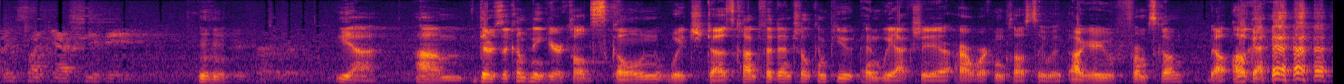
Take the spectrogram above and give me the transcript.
Things like SEV. Of it. Yeah. Um, there's a company here called Scone, which does confidential compute, and we actually are working closely with. Are you from Scone? No. Okay.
